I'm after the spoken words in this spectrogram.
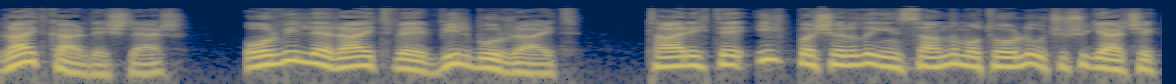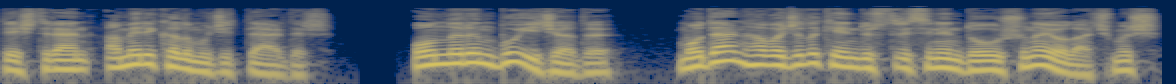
Wright kardeşler, Orville Wright ve Wilbur Wright, tarihte ilk başarılı insanlı motorlu uçuşu gerçekleştiren Amerikalı mucitlerdir. Onların bu icadı, modern havacılık endüstrisinin doğuşuna yol açmış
